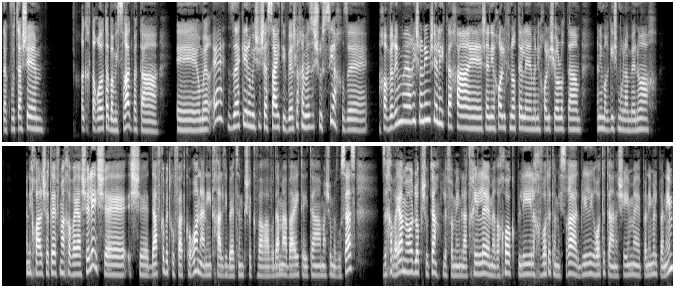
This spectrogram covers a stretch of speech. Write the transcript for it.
זה הקבוצה שאחר כך אתה רואה אותה במשרד ואתה אה, אומר, אה, זה כאילו מישהו שעשה איתי ויש לכם איזשהו שיח, זה החברים הראשונים שלי ככה, אה, שאני יכול לפנות אליהם, אני יכול לשאול אותם, אני מרגיש מולם בנוח. אני יכולה לשתף מהחוויה שלי, ש, שדווקא בתקופת קורונה, אני התחלתי בעצם כשכבר העבודה מהבית הייתה משהו מבוסס, זה חוויה מאוד לא פשוטה לפעמים להתחיל אה, מרחוק בלי לחוות את המשרד, בלי לראות את האנשים אה, פנים אל פנים,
